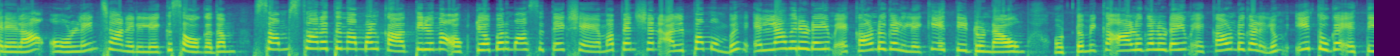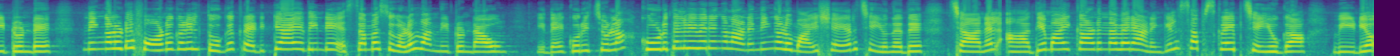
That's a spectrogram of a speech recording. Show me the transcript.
കേരള ഓൺലൈൻ ചാനലിലേക്ക് സ്വാഗതം. സംസ്ഥാനത്ത് നമ്മൾ കാത്തിരുന്ന ഒക്ടോബർ മാസത്തെ ക്ഷേമ പെൻഷൻ അല്പം മുമ്പ് എല്ലാവരുടെയും അക്കൗണ്ടുകളിലേക്ക് എത്തിയിട്ടുണ്ടാവും. ഒട്ടുമിക്ക ആളുകളുടെയും അക്കൗണ്ടുകളിലും ഈ തുക എത്തിയിട്ടുണ്ട്. നിങ്ങളുടെ ഫോണുകളിൽ തുക ക്രെഡിറ്റ് ആയതിന്റെ എസ് വന്നിട്ടുണ്ടാവും. ഇതേക്കുറിച്ചുള്ള കൂടുതൽ വിവരങ്ങളാണ് നിങ്ങളുമായി ഷെയർ ചെയ്യുന്നത്. ചാനൽ ആദ്യമായി കാണുന്നവരാണെങ്കിൽ സബ്സ്ക്രൈബ് ചെയ്യുക. വീഡിയോ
